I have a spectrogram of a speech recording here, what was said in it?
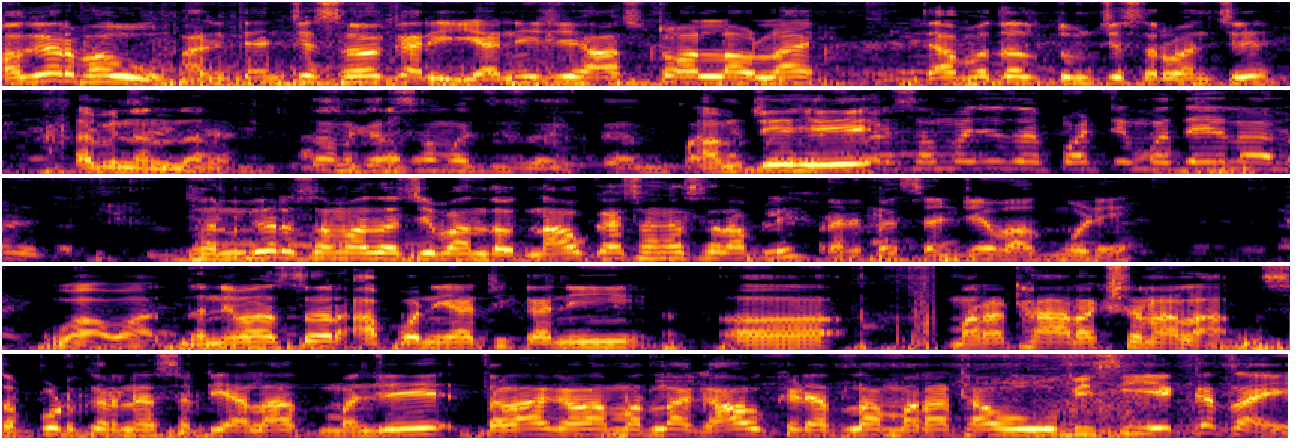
मगर भाऊ आणि त्यांचे सहकारी यांनी जे हा स्टॉल लावला आहे त्याबद्दल तुमचे सर्वांचे अभिनंदन. धनगर समाजाच आमचे हे समाजाचा पाठिंबा द्यायला आलो धनगर समाजाचे बांधव नाव काय सांगा सर आपले? प्राध्यापक संजय वाघमोडे. वा वा. धन्यवाद सर. आपण या ठिकाणी मराठा आरक्षणाला सपोर्ट करण्यासाठी आलात. म्हणजे तळागाळामधला गावखेड्यातला मराठा व ओबीसी एकच आहे.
